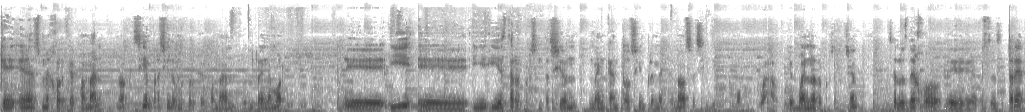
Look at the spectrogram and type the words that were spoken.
que es mejor que Aquaman, ¿no? Siempre ha sido mejor que Aquaman el Rey Namor. Eh, y, eh, y, y, esta representación me encantó simplemente, ¿no? O sea, sí wow, qué buena representación. Se los dejo eh, a ustedes de tarea,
